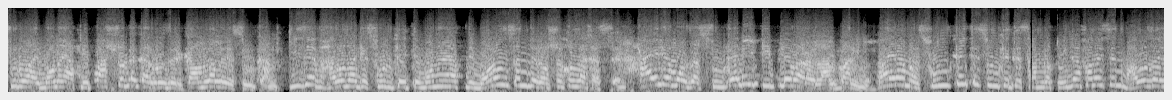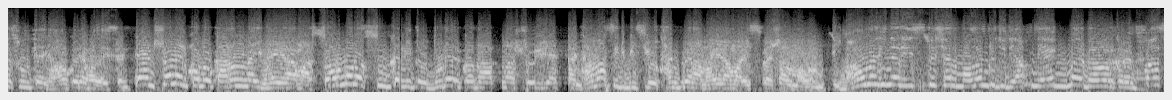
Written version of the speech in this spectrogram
শুরু হয়, মনে হয় আপনি পাঁচশো টাকার রোজের কামলা লয়ে চুলকান। কি যে ভালো লাগে চুলকাইতে মনে হয় আপনি মরণ চান্দের রসগোল্লা খাচ্ছেন। হাইরে মজার, চুলকানি টিপলে বারো লাল পানি ভাইয়ের আমার চুলকাইতে চুলকাইতে সামনে তুইলা ফেলাইছেন, ভালো জায়গায় চুলকায় ঘাও করে ফেলাইছেন। টেনশনের কোনো কারণ নাই ভাইয়ের আমার। চর্মরোগ চুলকানি তো দূরের কথা, আপনার শরীরে একটা ঘামাচির বিচিও থাকবে না ভাইয়ের আমার স্পেশাল মলমটি। মাওমাগিনার স্পেশাল মলমটি যদি আপনি একবার ব্যবহার করেন, পাঁচ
